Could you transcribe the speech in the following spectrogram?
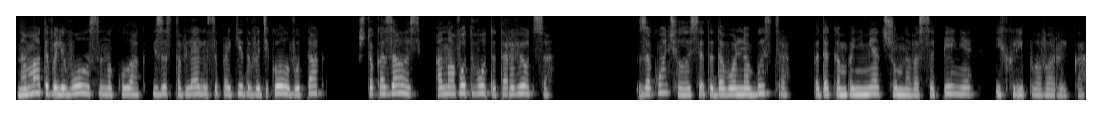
Наматывали волосы на кулак и заставляли запрокидывать голову так, что казалось, она вот-вот оторвется. Закончилось это довольно быстро под аккомпанемент шумного сопения и хриплого рыка.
